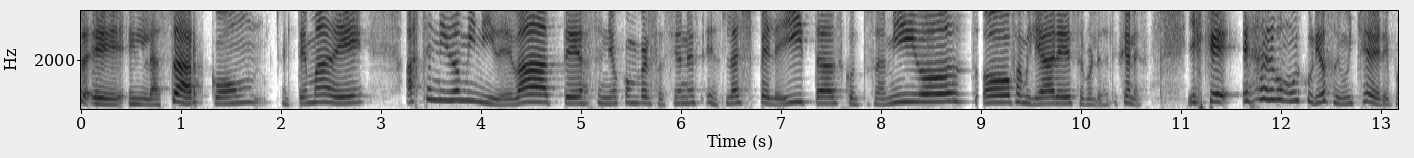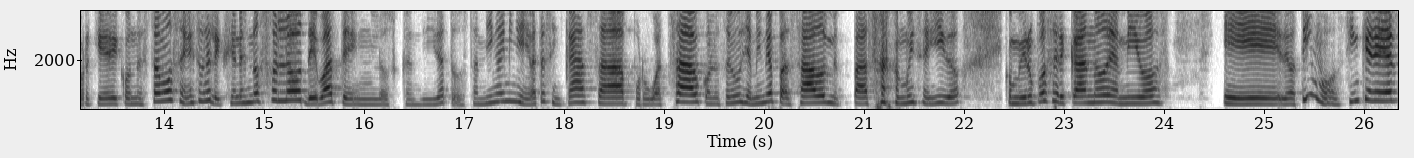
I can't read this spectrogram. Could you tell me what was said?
eh, enlazar con el tema de ¿Has tenido mini debate? ¿Has tenido conversaciones slash peleitas con tus amigos o familiares sobre las elecciones? Y es que es algo muy curioso y muy chévere, porque cuando estamos en estas elecciones no solo debaten los candidatos, también hay mini debates en casa, por WhatsApp, con los amigos, y a mí me ha pasado y me pasa muy seguido con mi grupo cercano de amigos eh, debatimos sin querer,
